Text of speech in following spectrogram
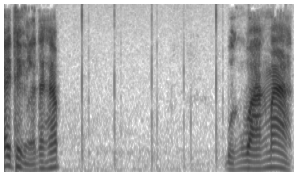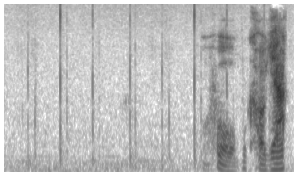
ล้ถึงแล้วนะครับเบืองว้างมาก โอ้โหภูเขายักษ์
